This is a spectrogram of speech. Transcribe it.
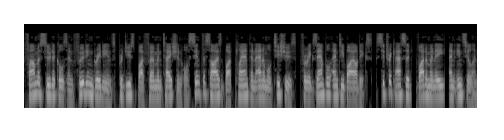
pharmaceuticals and food ingredients produced by fermentation or synthesized by plant and animal tissues, for example antibiotics, citric acid, vitamin E, and insulin.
